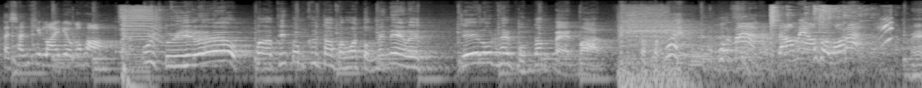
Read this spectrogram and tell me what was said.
แต่ฉันคิดร้อยเดียวก็พอ อุ้ยตุยแล้วพระอาทิตย์ต้องขึ้นทางตะวันตกแน่ๆเลย เจ๊ลดให้ผมตั้ง 8 บาทเฮ้ยพูดมากจะเอาไม่เอาส่วนลดอะแม่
